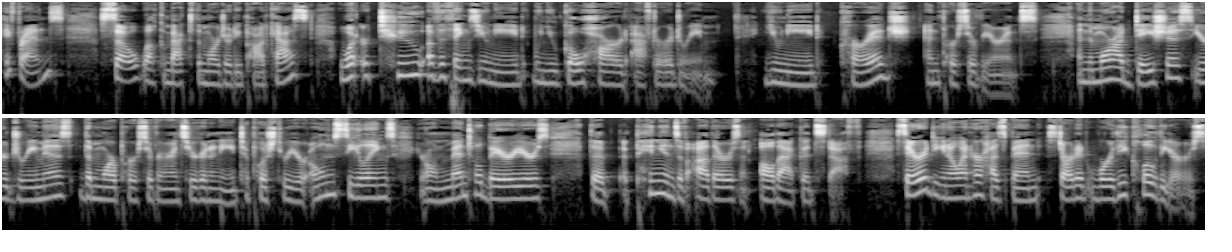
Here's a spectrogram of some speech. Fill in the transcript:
Hey, friends. So, welcome back to the More Jody podcast. What are two of the things you need when you go hard after a dream? You need courage and perseverance. And the more audacious your dream is, the more perseverance you're going to need to push through your own ceilings, your own mental barriers, the opinions of others, and all that good stuff. Sarah Dino and her husband started Worthy Clothiers,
